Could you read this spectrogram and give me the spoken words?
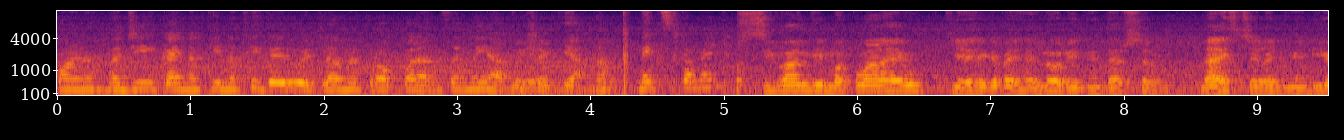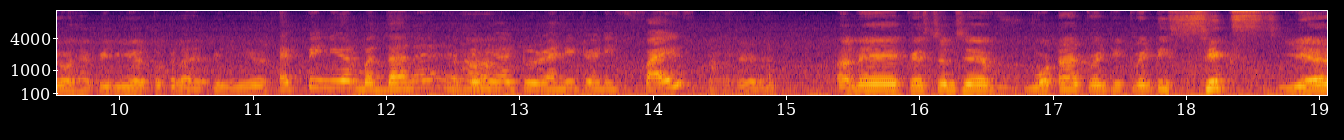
પણ હજી કાંઈ નક્કી નથી કર્યું એટલે અમે પ્રોપર આન્સર નહીં આપી. શકીએ આનો. નેક્સ્ટ કમેન્ટ શિવાંગી મકવાણા એવું કહે છે કે ભાઈ hello Riddhi Darshan. Nice challenge video happy new year તો પેલા happy new year happy new year બધાને. Happy. New year twenty twenty five અને ક્વેશ્ચન છે what are twenty twenty six year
